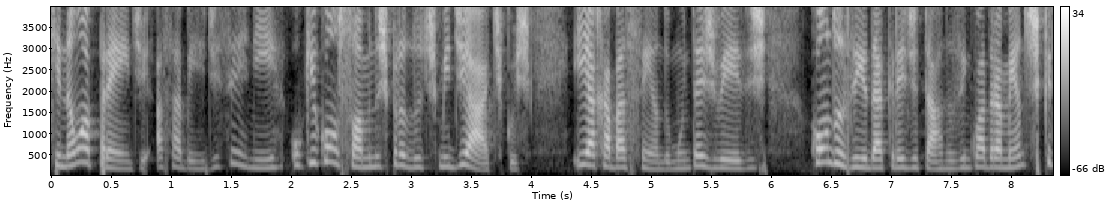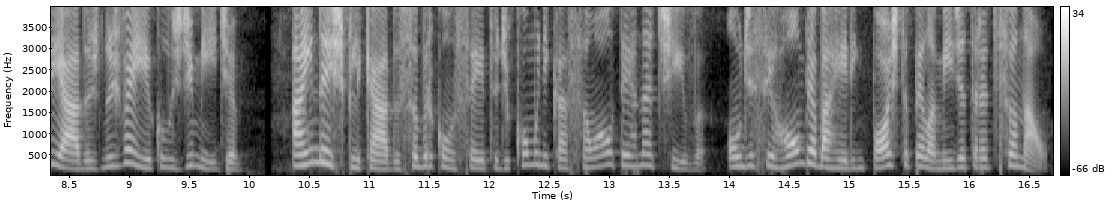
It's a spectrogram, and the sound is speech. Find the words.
que não aprende a saber discernir o que consome nos produtos midiáticos e acaba sendo, muitas vezes, conduzida a acreditar nos enquadramentos criados nos veículos de mídia. Ainda é explicado sobre o conceito de comunicação alternativa, onde se rompe a barreira imposta pela mídia tradicional,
